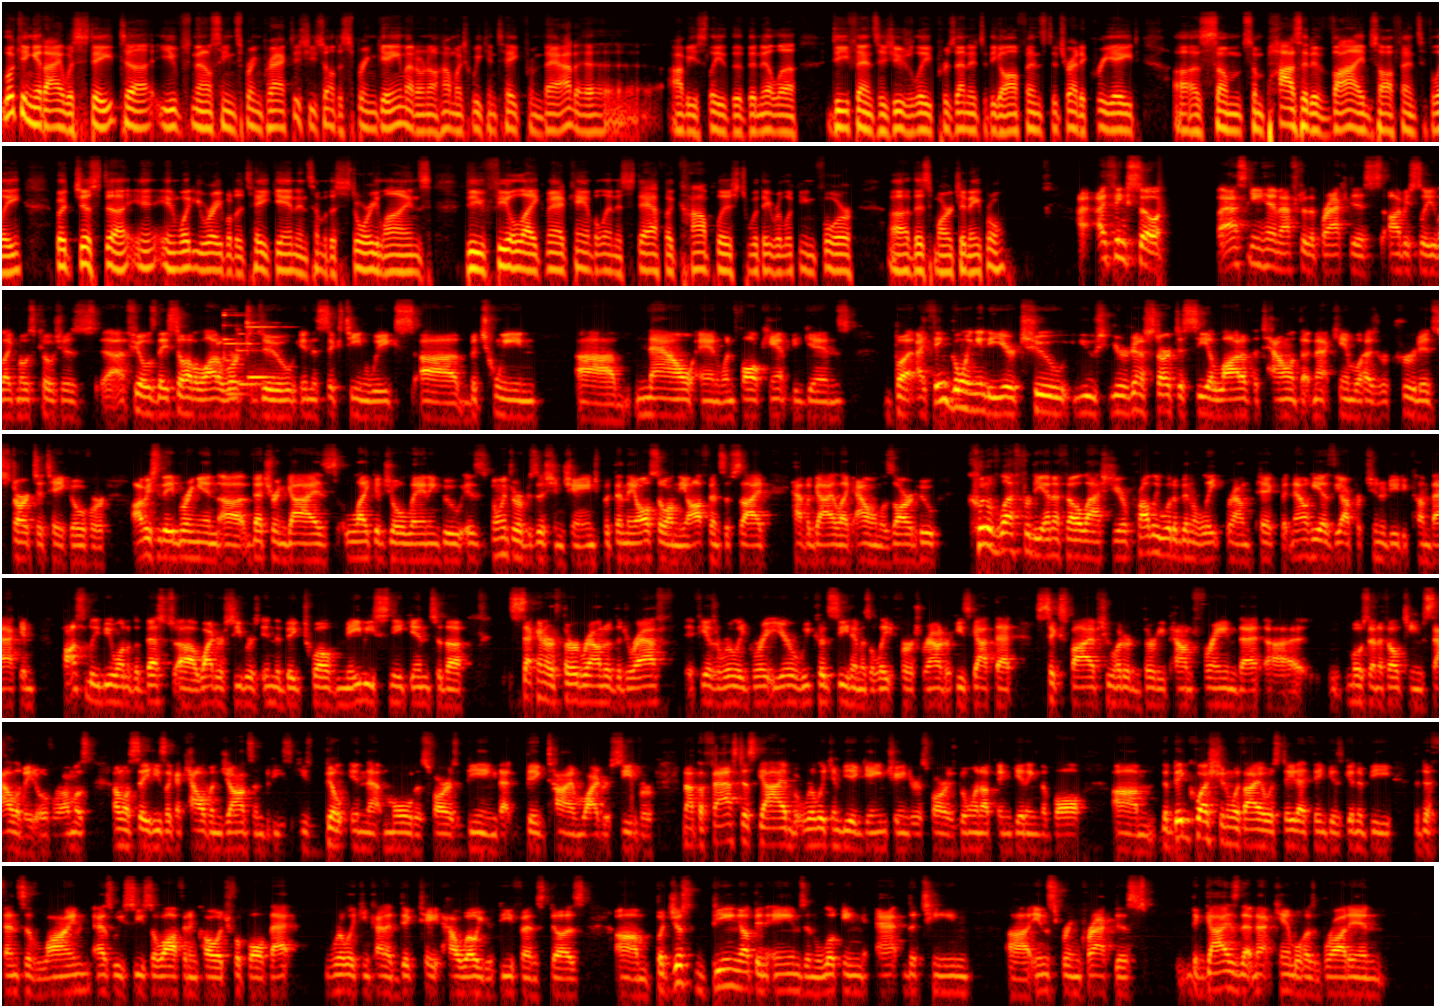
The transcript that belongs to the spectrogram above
Looking at Iowa State, uh, you've now seen spring practice. You saw the spring game. I don't know how much we can take from that. Uh, obviously, the vanilla defense is usually presented to the offense to try to create uh, some some positive vibes offensively. But just uh, in, in, what you were able to take in and some of the storylines, do you feel like Matt Campbell and his staff accomplished what they were looking for uh, this March and April? I think so asking him after the practice, obviously, like most coaches, uh, feels they still have a lot of work to do in the 16 weeks uh, between uh, now and when fall camp begins. But I think going into year two, you, you're going to start to see a lot of the talent that Matt Campbell has recruited start to take over. Obviously, they bring in uh, veteran guys like a Joel Lanning, who is going through a position change. But then they also, on the offensive side, have a guy like Allen Lazard, who could have left for the NFL last year, probably would have been a late round pick, but now he has the opportunity to come back and possibly be one of the best uh, wide receivers in the Big 12, maybe sneak into the second or third round of the draft. If he has a really great year, we could see him as a late first rounder. He's got that 6'5, 230 pound frame that uh, most NFL teams salivate over. Almost, I almost say he's like a Calvin Johnson, but he's he's built in that mold as far as being that big time wide receiver. Not the fastest guy, but really can be a game changer as far as going up and getting the ball. Um, the big question with Iowa State, I think, is going to be the defensive line, as we see so often in college football. That really can kind of dictate how well your defense does. Um, but just being up in Ames and looking at the team uh, in spring practice, the guys that Matt Campbell has brought in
